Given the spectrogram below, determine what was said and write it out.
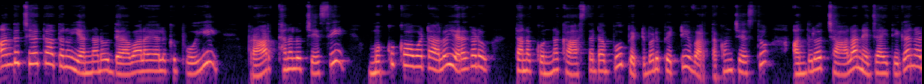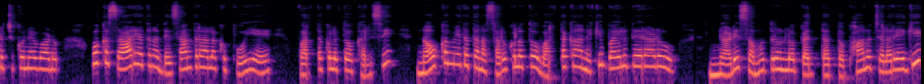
అందుచేత అతను ఎన్నడూ దేవాలయాలకు పోయి ప్రార్థనలు చేసి మొక్కుకోవటాలు ఎరగడు. తనకున్న కాస్త డబ్బు పెట్టుబడి పెట్టి వర్తకం చేస్తూ అందులో చాలా నిజాయితీగా నడుచుకునేవాడు. ఒకసారి అతను దేశాంతరాలకు పోయే వర్తకులతో కలిసి నౌక మీద తన సరుకులతో వర్తకానికి బయలుదేరాడు. నడి సముద్రంలో పెద్ద తుఫాను చెలరేగి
